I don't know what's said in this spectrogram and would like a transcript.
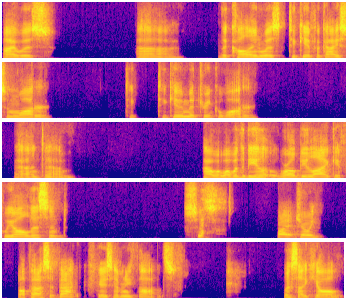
I was uh, the calling was to give a guy some water, to to give him a drink of water. And um, how what would the be, world be like if we all listened? So, quiet, Joey. I'll pass it back if you guys have any thoughts. Looks like y'all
